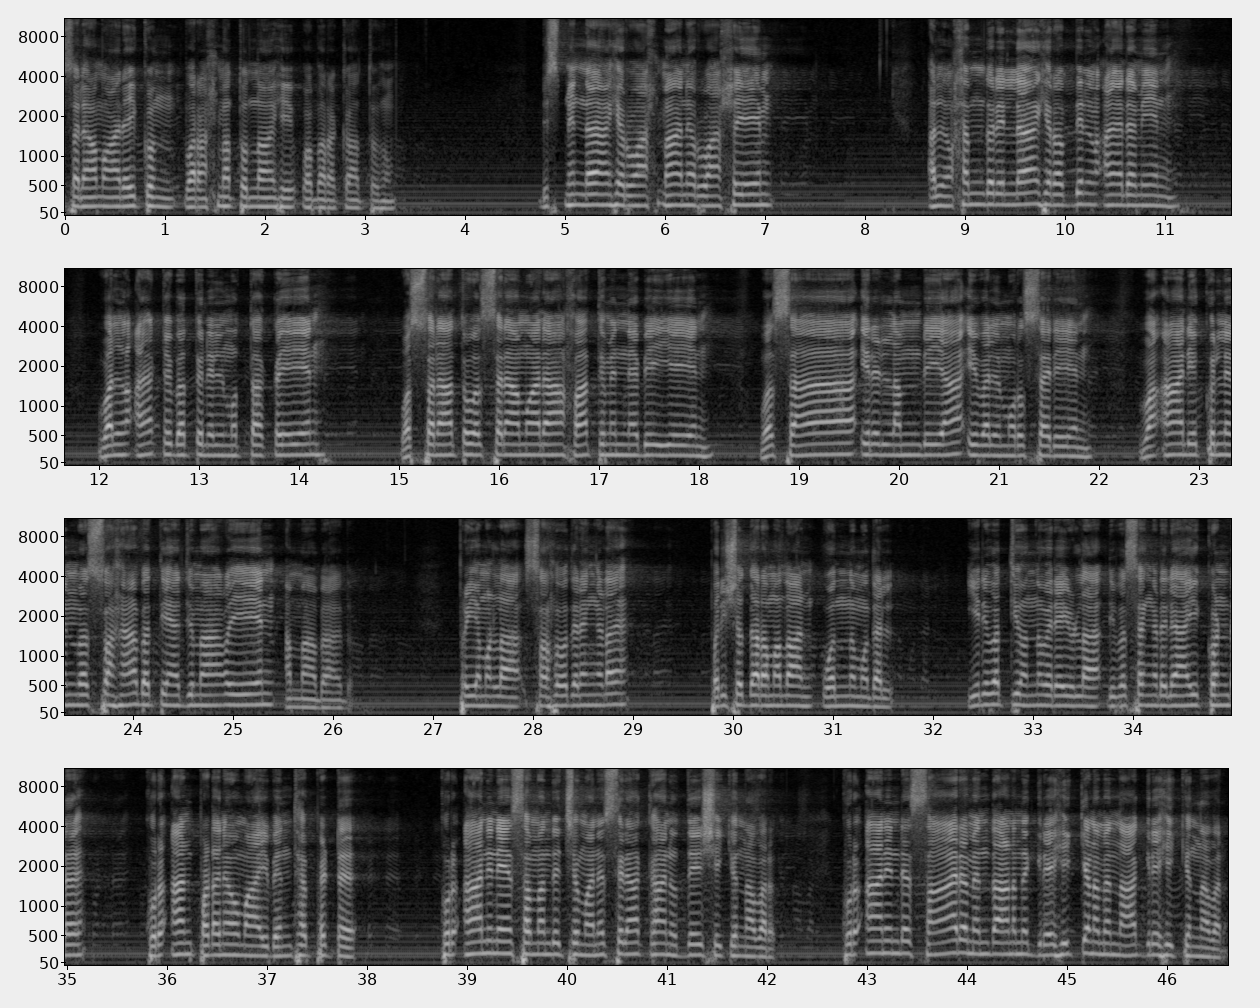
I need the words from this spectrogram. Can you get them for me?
السلام عليكم ورحمة الله وبركاته بسم الله الرحمن الرحيم الحمد لله رب العالمين والعاقبة للمتقين والصلاة والسلام على خاتم النبيين وسائر الأنبياء والمرسلين وآل كل والصحابة أجمعين أما بعد പ്രിയമുള്ള സഹോദരങ്ങളെ പരിശുദ്ധ റമദാൻ ഒന്ന് മുതൽ ഇരുപത്തിയൊന്ന് വരെയുള്ള ദിവസങ്ങളിലായിക്കൊണ്ട് ഖുർആൻ പഠനവുമായി ബന്ധപ്പെട്ട് ഖുർആാനിനെ സംബന്ധിച്ച് മനസ്സിലാക്കാൻ ഉദ്ദേശിക്കുന്നവർ ഖുർആാനിന്റെ സാരം എന്താണെന്ന് ഗ്രഹിക്കണമെന്ന് ആഗ്രഹിക്കുന്നവർ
